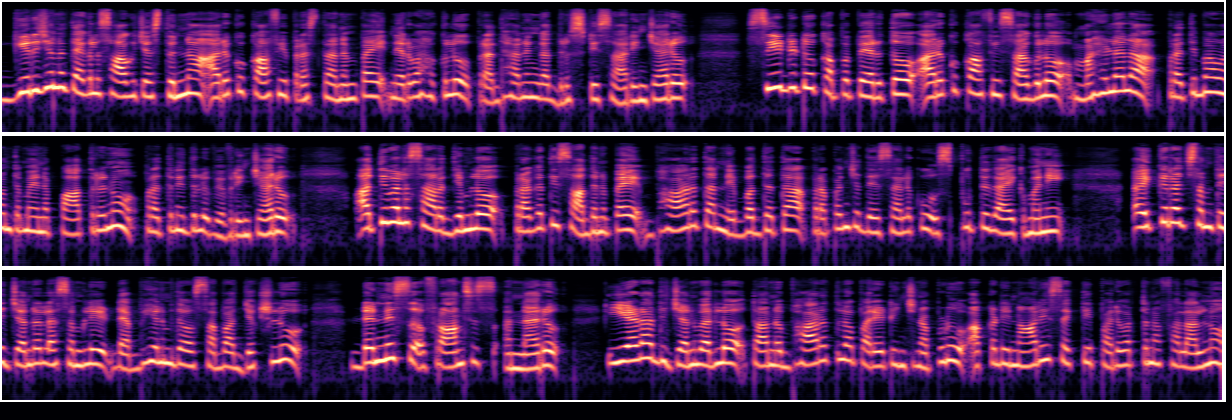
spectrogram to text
గిరిజన తెగలు సాగు చేస్తున్న అరకు కాఫీ ప్రస్థానంపై నిర్వాహకులు ప్రధానంగా దృష్టి సారించారు. సీడ్ టు కప్ పేరుతో అరకు కాఫీ సాగులో మహిళల ప్రతిభావంతమైన పాత్రను ప్రతినిధులు వివరించారు. అతివల సారథ్యంలో ప్రగతి సాధనపై భారత నిబద్దత ప్రపంచ దేశాలకు స్ఫూర్తిదాయకమని ఐక్యరాజ్యసమితి జనరల్ అసెంబ్లీ డెబ్బై ఎనిమిదవ సభ అధ్యక్షులు డెన్నిస్ ఫ్రాన్సిస్ అన్నారు. ఈ ఏడాది జనవరిలో తాను భారత్లో పర్యటించినప్పుడు అక్కడి నారీశక్తి పరివర్తన ఫలాలను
